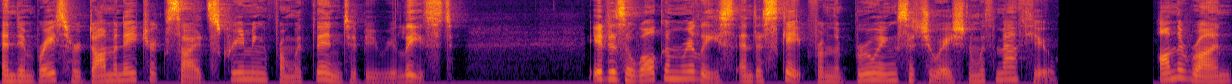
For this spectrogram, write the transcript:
and embrace her dominatrix side screaming from within to be released. It is a welcome release and escape from the brewing situation with Matthew. On the run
